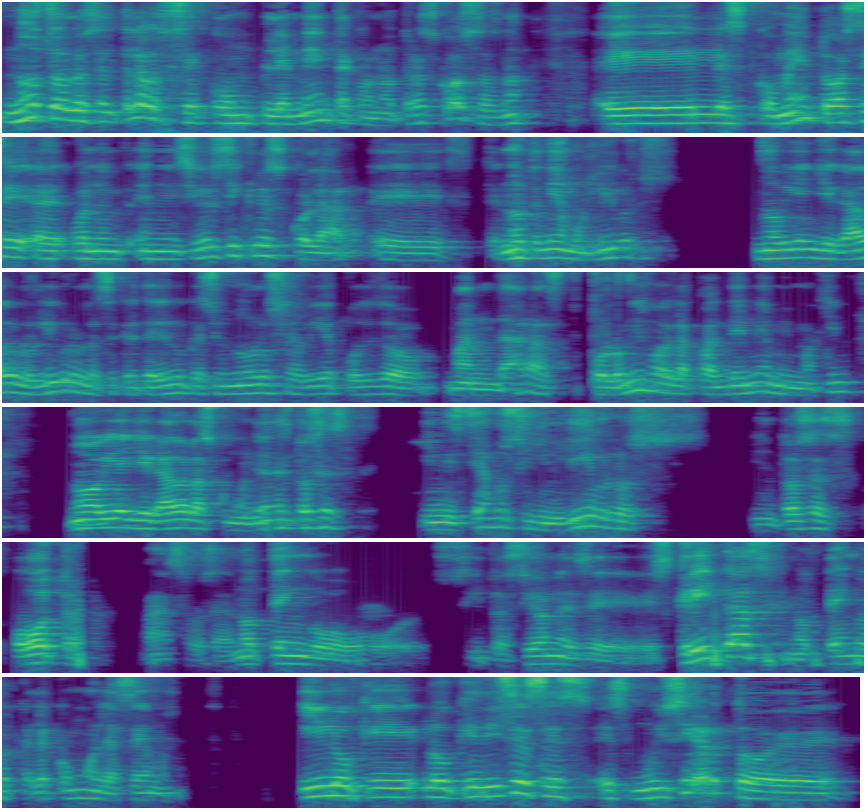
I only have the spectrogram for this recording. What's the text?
no solo es el teléfono, se complementa con otras cosas, ¿no? Eh, les comento, hace, eh, cuando inició el ciclo escolar, este, no teníamos libros, no habían llegado los libros, la Secretaría de Educación no los había podido mandar, por lo mismo de la pandemia, me imagino, no había llegado a las comunidades, entonces iniciamos sin libros, entonces otra más, o sea, no tengo situaciones escritas, no tengo tele, ¿cómo le hacemos? Y lo que, lo que dices es, es muy cierto. Eh,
